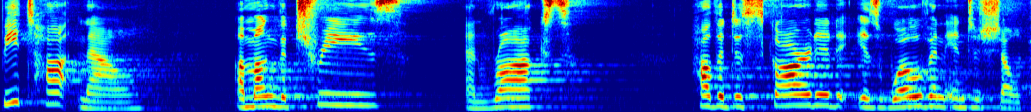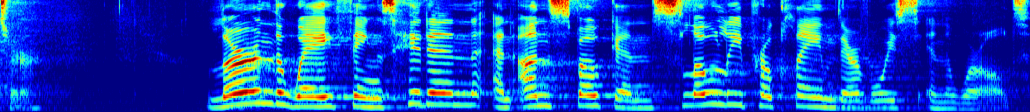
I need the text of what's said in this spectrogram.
Be taught now among the trees and rocks how the discarded is woven into shelter. Learn the way things hidden and unspoken slowly proclaim their voice in the world.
